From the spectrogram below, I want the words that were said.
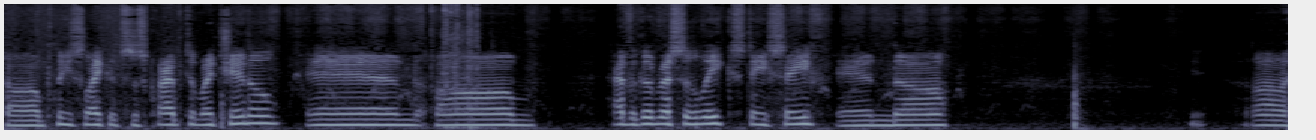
Uh, please like and subscribe to my channel. And um, have a good rest of the week. Stay safe. And uh, uh,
